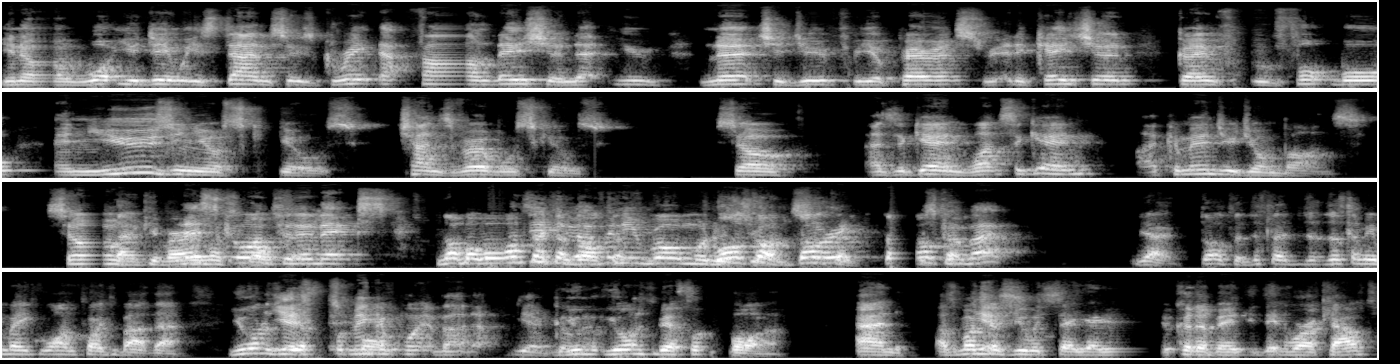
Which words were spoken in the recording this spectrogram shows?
you know, what you're doing, with your stand. So it's great that foundation that you've nurtured you for your parents, through education, going through football, and using your skills, transferable skills. So, as again, once again, I commend you, John Barnes. So Thank you very let's much, go on to the next. No, but one second. You have any role models? Dalton, Sorry, Dalton, let's come back. Yeah, Dalton, just let, just let me make one point about that. You want to yes, be a make a point about that. Yeah, you, you want to be a footballer. And as much yes. as you would say, yeah, it could have been, it didn't work out.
